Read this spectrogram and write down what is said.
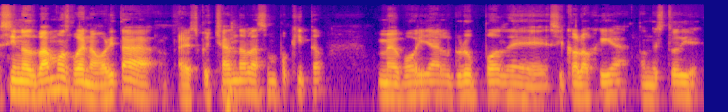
si nos vamos, bueno, ahorita escuchándolas un poquito, me voy al grupo de psicología donde estudié.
